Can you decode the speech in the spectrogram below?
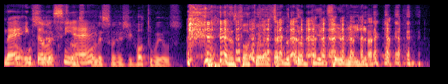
né? Então, você, assim, com suas é... coleções de Hot Wheels. É só colecionando tampinha de cerveja.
